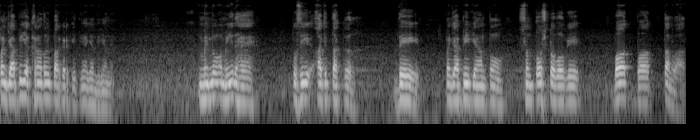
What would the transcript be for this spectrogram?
ਪੰਜਾਬੀ ਅੱਖਰਾਂ ਤੋਂ ਹੀ ਪ੍ਰਗਟ ਕੀਤੀਆਂ ਜਾਂਦੀਆਂ ਨੇ। ਮੈਨੂੰ ਉਮੀਦ ਹੈ ਤੁਸੀਂ ਅੱਜ ਤੱਕ ਦੇ ਪੰਜਾਬੀ ਗਿਆਨ ਤੋਂ ਸੰਤੁਸ਼ਟ ਹੋਵੋਗੇ। ਬਹੁਤ ਬਹੁਤ ਧੰਨਵਾਦ।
